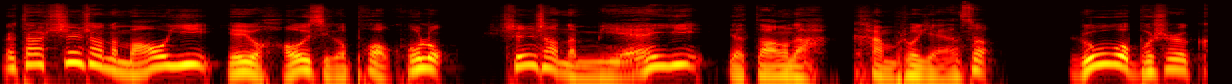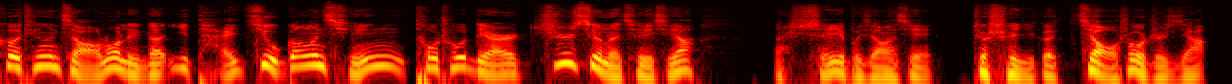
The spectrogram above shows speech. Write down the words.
而他身上的毛衣也有好几个破窟窿，身上的棉衣也脏的看不出颜色。如果不是客厅角落里的一台旧钢琴透出点知性的气息啊，那谁也不相信这是一个教授之家。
